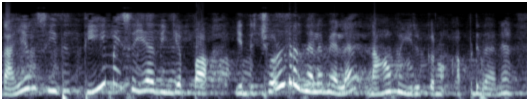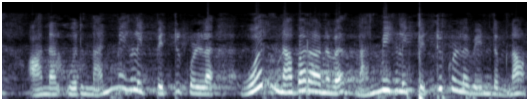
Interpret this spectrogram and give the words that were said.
தயவு செய்து தீமை செய்யாதீங்கப்பா. என்று சொல்ற நிலைமையில நாம இருக்கிறோம். அப்படிதானே? ஆனால் ஒரு நன்மைகளை பெற்றுக்கொள்ள ஒரு நபரானவர் நன்மைகளை பெற்றுக்கொள்ள வேண்டும்னா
